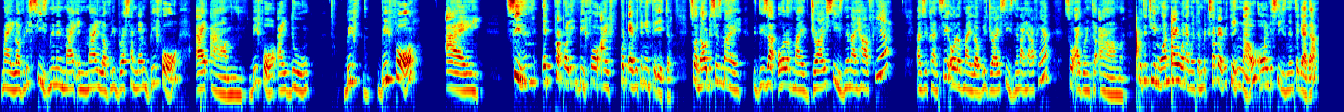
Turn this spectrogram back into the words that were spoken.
my lovely seasoning in my in my lovely breast and then before I um before I do bef before I season it properly before I put everything into it. So now this is my these are all of my dry seasoning I have here. As you can see, all of my lovely dry seasoning I have here. So I'm going to um put it in one by one. I'm going to mix up everything now, all the seasoning together.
